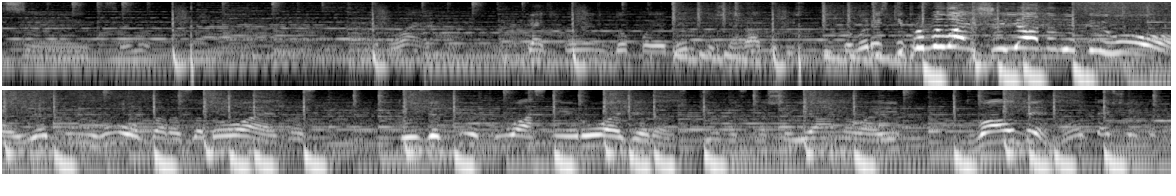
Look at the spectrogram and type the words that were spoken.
Було десь е. Буває. 5 хвилин до поєдинку ще грати більш товариський. Пробиває Шиянов, який гол! Який гол зараз забиває. Нас Кузяки, класний розіграш. Чимось на Шиянова і 2-1. Ну те, що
